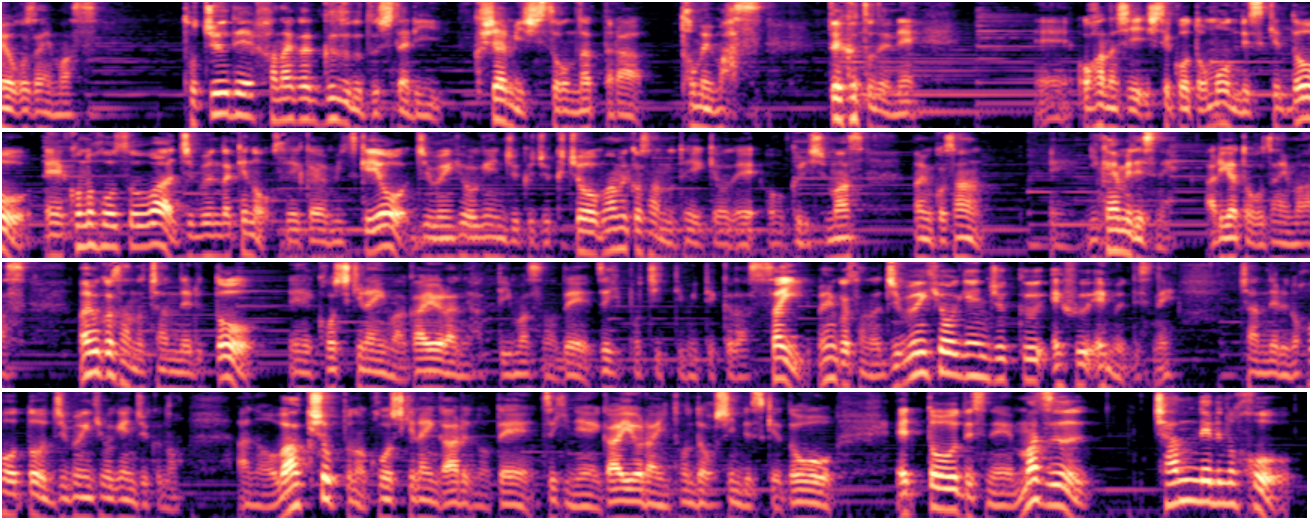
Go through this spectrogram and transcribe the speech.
ようございます。途中で鼻がグズグズしたりくしゃみしそうになったら止めます。ということでね、えー、お話ししていこうと思うんですけど、えー、この放送は自分だけの正解を見つけよう自分表現塾塾長まみこさんの提供でお送りします。まみこさん、えー、2回目ですね。ありがとうございます。まみこさんのチャンネルと、えー、公式 LINE は概要欄に貼っていますので、ぜひポチってみてください。まみこさんの自分表現塾 FM ですね。チャンネルの方と自分表現塾のあのワークショップの公式 LINE があるので、ぜひね、概要欄に飛んでほしいんですけど、えっとですね、まず、チャンネルの方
